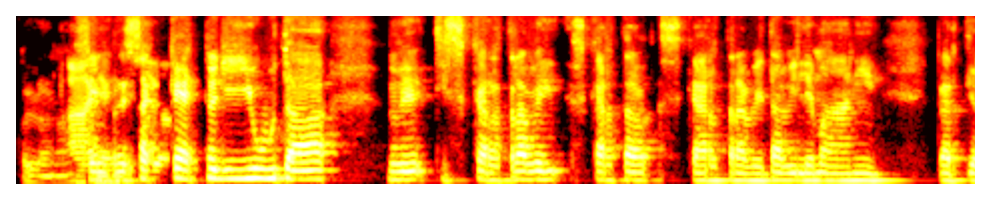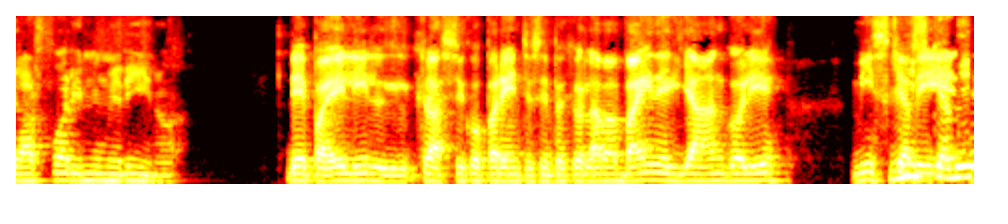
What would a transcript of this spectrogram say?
Quello no. Ah, Sempre sacchetto io. di Utah dove ti scartravi, scartra, scartravetavi le mani per tirar fuori il numerino. Beh, poi lì il classico parente sempre che urlava vai negli angoli, mischia, mischia bene. bene.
